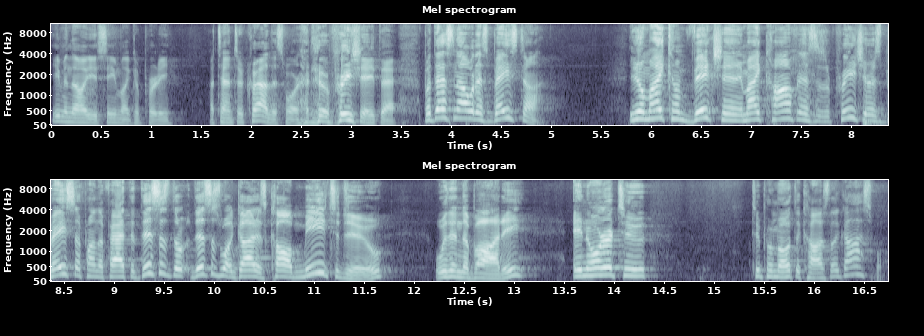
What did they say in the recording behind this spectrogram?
Even though you seem like a pretty attentive crowd this morning, I do appreciate that. But that's not what it's based on. You know, my conviction and my confidence as a preacher is based upon the fact that this is, the, this is what God has called me to do within the body in order to, to promote the cause of the gospel.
